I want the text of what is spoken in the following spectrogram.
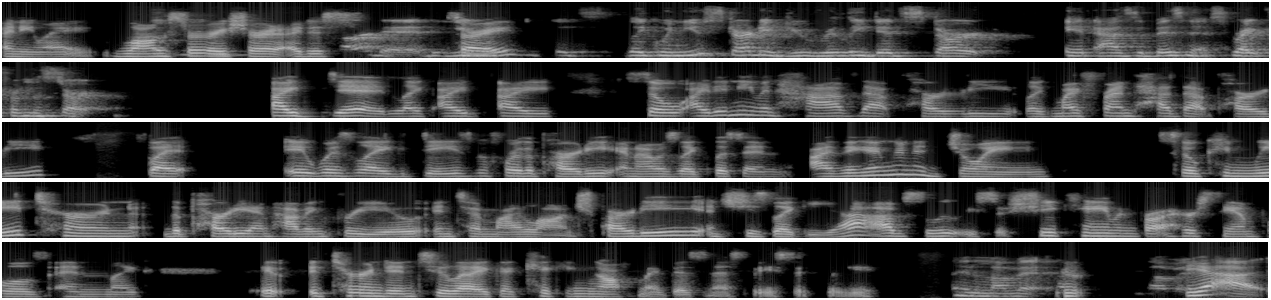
anyway long story short i just started sorry? it's like when you started you really did start it as a business right from the start. I did like i i so I didn't even have that party. Like my friend had that party, but it was like days before the party. And I was like, listen, I think I'm going to join. So can we turn the party I'm having for you into my launch party? And she's like, yeah, absolutely. So she came and brought her samples and like it, it turned into like a kicking off my business basically. I love it. I love it. Yeah.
